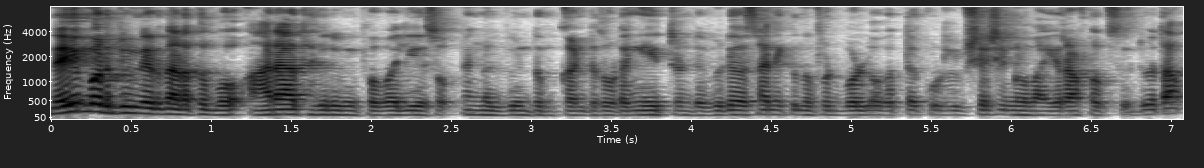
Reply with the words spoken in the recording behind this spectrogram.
നെയ്മർ ജൂനിയർ നടത്തുമ്പോൾ ആരാധകരും ഇപ്പോൾ വലിയ സ്വപ്നങ്ങൾ വീണ്ടും കണ്ടു തുടങ്ങിയിട്ടുണ്ട്. വീഡിയോ അവസാനിക്കുന്ന. ഫുട്ബോൾ ലോകത്തെ കൂടുതൽ വിശേഷങ്ങളുമായി റാഫ്റ്റോക്സ് എത്താം.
